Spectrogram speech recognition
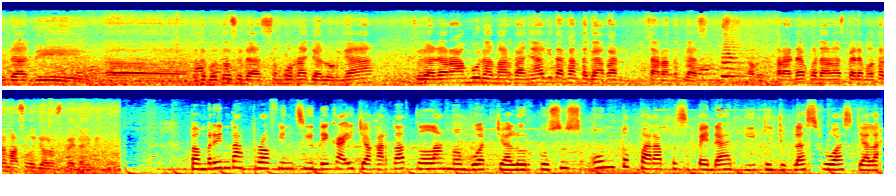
sudah di betul-betul uh, sudah sempurna jalurnya sudah ada rambu dan markanya kita akan tegakkan secara tegas terhadap kendaraan sepeda motor yang masuk ke jalur sepeda ini. Pemerintah Provinsi DKI Jakarta telah membuat jalur khusus untuk para pesepeda di 17 ruas jalan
